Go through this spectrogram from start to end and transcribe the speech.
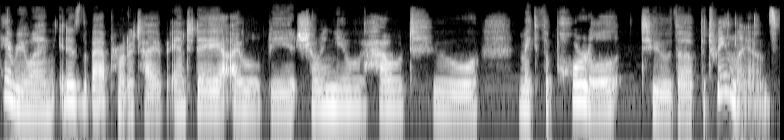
Hey everyone, it is the Bat Prototype and today I will be showing you how to make the portal to the Between Lands.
